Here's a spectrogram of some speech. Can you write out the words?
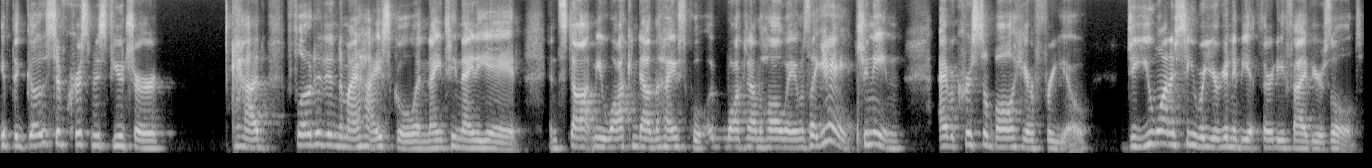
if the ghost of Christmas future had floated into my high school in 1998 and stopped me walking down the high school, walking down the hallway and was like, Hey, Janine, I have a crystal ball here for you. Do you want to see where you're going to be at 35 years old?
